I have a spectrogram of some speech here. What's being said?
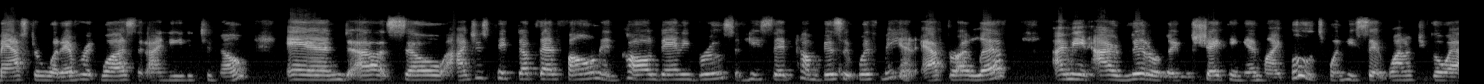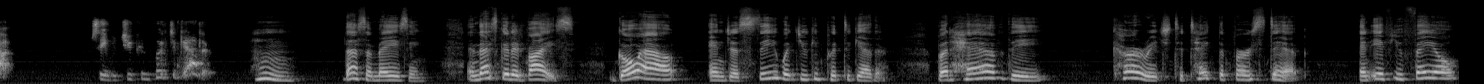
master whatever it was that I needed to know. And uh, so I just picked up that phone and called Danny Bruce, and he said, Come visit with me. And after I left, I mean, I literally was shaking in my boots when he said, Why don't you go out see what you can put together? Hmm, that's amazing. And that's good advice. Go out and just see what you can put together but have the courage to take the first step. And if you fail,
